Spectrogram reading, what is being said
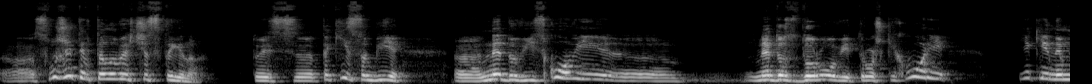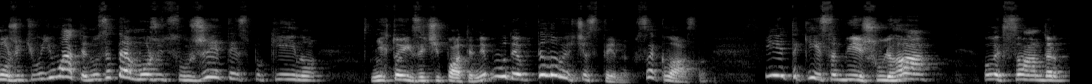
е, служити в тилових частинах. Тобто е, такі собі недовійськові, недоздорові, трошки хворі, які не можуть воювати, ну зате можуть служити спокійно. Ніхто їх зачіпати не буде в тилових частинах. Все класно. І такий собі шульга Олександр,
